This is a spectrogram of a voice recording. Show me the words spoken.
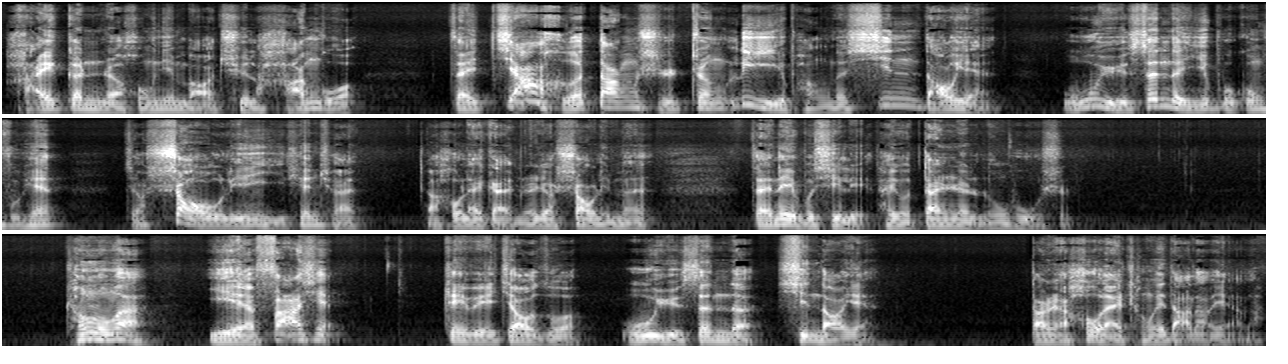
还跟着洪金宝去了韩国，在嘉禾当时正力捧的新导演吴宇森的一部功夫片，叫《少林倚天拳》啊，后来改名叫《少林门》。在那部戏里，他又担任龙虎武师。成龙啊，也发现这位叫做吴宇森的新导演，当然后来成为大导演了，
